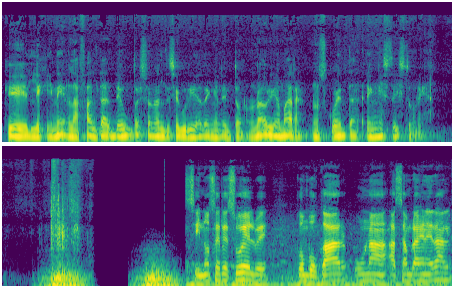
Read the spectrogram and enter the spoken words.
que le genera la falta de un personal de seguridad en el entorno. Laura Amara nos cuenta en esta historia. si no se resuelve, convocar una asamblea general.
